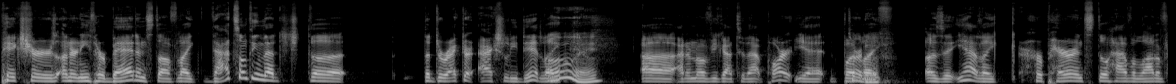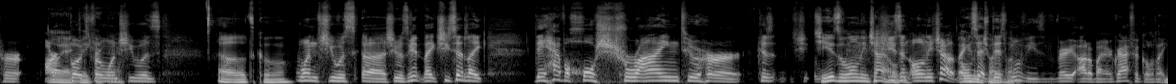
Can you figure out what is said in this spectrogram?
pictures underneath her bed and stuff like that's something that sh- the the director actually did like oh, okay. uh i don't know if you got to that part yet but Sort like of. is it yeah like her parents still have a lot of her art Oh, yeah, I books did from when that. she was Oh, that's cool. when she was uh she was get like she said like they have a whole shrine to her because she, She is a lonely child. she's an only child like Only i said child, this sorry. movie is very autobiographical like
